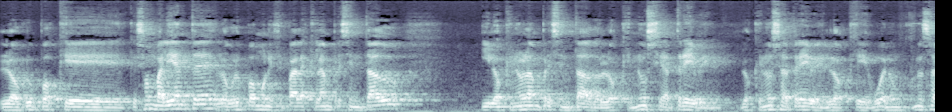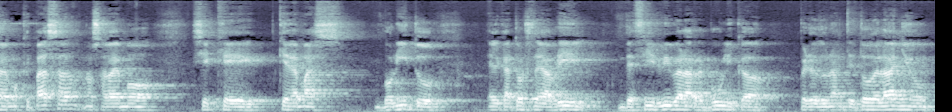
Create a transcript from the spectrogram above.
los grupos que, que son valientes, los grupos municipales que la han presentado y los que no la han presentado, los que no se atreven, los que no se atreven, los que, bueno, no sabemos qué pasa, no sabemos si es que queda más bonito el 14 de abril decir viva la República, pero durante todo el año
